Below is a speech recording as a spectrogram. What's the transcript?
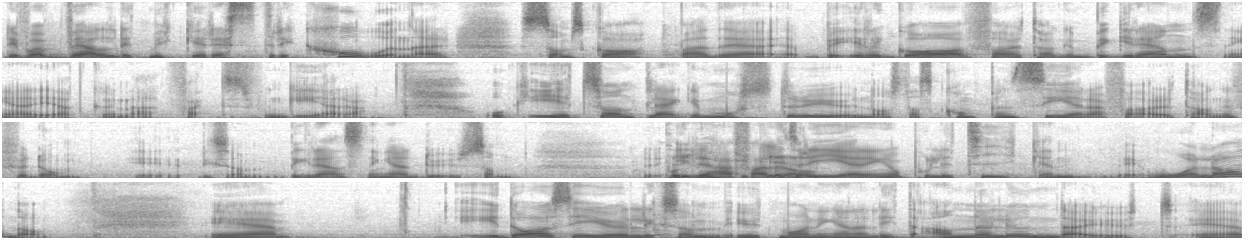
Det var väldigt mycket restriktioner som skapade, eller gav företagen begränsningar i att kunna faktiskt fungera. Och i ett sådant läge måste du ju någonstans kompensera företagen för de eh, liksom, begränsningar du som Politiker, i det här fallet regeringen och politiken ålade dem. Eh, idag ser ju liksom utmaningarna lite annorlunda ut. Eh,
